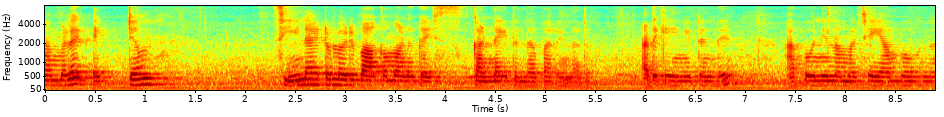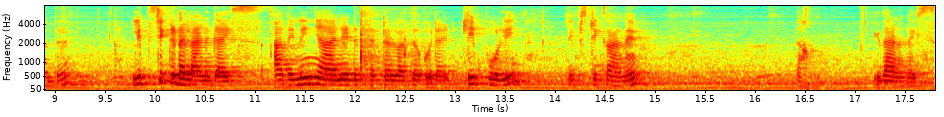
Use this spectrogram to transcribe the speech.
നമ്മൾ ഏറ്റവും സീനായിട്ടുള്ള ഒരു ഭാഗമാണ് ഗൈസ് കണ്ണെഴുതുന്നത് പറയുന്നത്. അത് കഴിഞ്ഞിട്ടുണ്ട്. അപ്പോൾ ഇനി നമ്മൾ ചെയ്യാൻ പോകുന്നത് ലിപ്സ്റ്റിക് ഇടലാണ് ഗൈസ് അതിന് ഞാൻ എടുത്തിട്ടുള്ളത് ഒരു അടിപൊളി ലിപ്സ്റ്റിക്കാണ് ഇതാണ് ഗൈസ്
